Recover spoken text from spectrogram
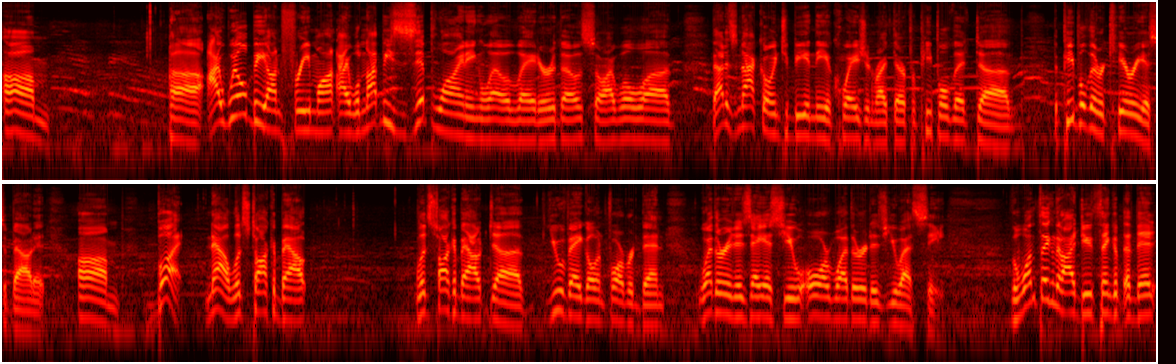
um, uh, I will be on Fremont. I will not be zip lining later, though, so I will. Uh, that is not going to be in the equation right there for people that uh, the people that are curious about it. Um, but now let's talk about let's talk about uh, U of A going forward. Then, whether it is ASU or whether it is USC. The one thing that I do think of that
